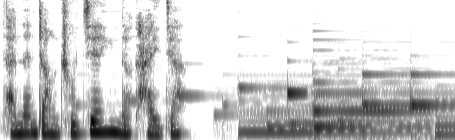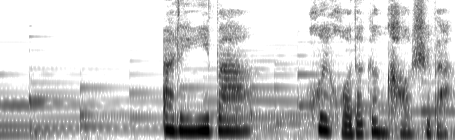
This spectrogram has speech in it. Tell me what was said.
才能长出坚硬的铠甲。二零一八，会活得更好，是吧？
